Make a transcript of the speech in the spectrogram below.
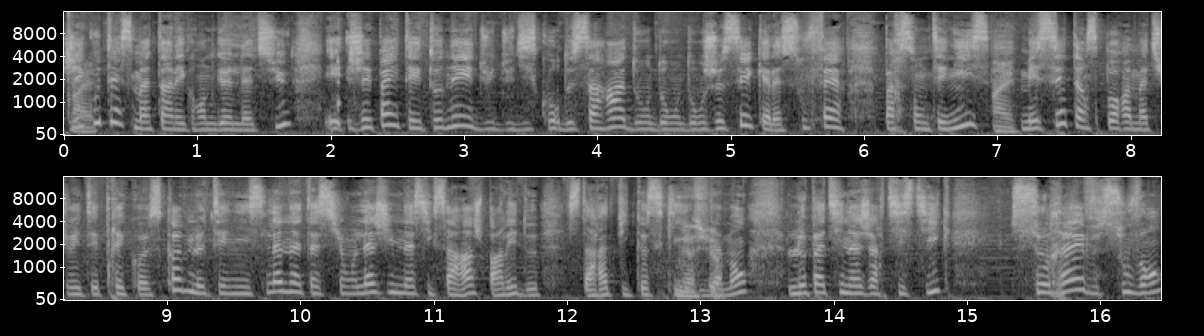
J'ai Ouais. écouté ce matin les grandes gueules là-dessus et j'ai pas été étonné du, du discours de Sarah dont, dont, dont je sais qu'elle a souffert par son tennis. Ouais. Mais c'est un sport à maturité précoce comme le tennis, la natation, la gymnastique. Sarah, je parlais de Starat Bien sûr. évidemment, le patinage artistique. Ce rêve, souvent,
